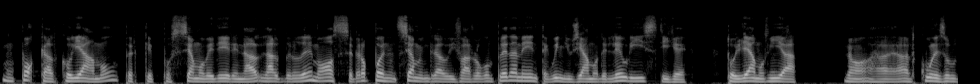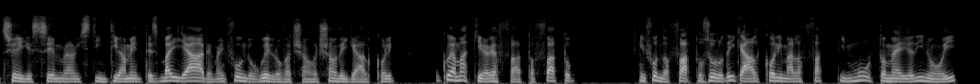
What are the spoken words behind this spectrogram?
un po' calcoliamo perché possiamo vedere l'albero delle mosse, però poi non siamo in grado di farlo completamente, quindi usiamo delle euristiche, togliamo via no, alcune soluzioni che sembrano istintivamente sbagliate, ma in fondo quello facciamo, facciamo dei calcoli. E quella macchina che ha fatto? Ha fatto, in fondo ha fatto solo dei calcoli, ma l'ha fatti molto meglio di noi.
